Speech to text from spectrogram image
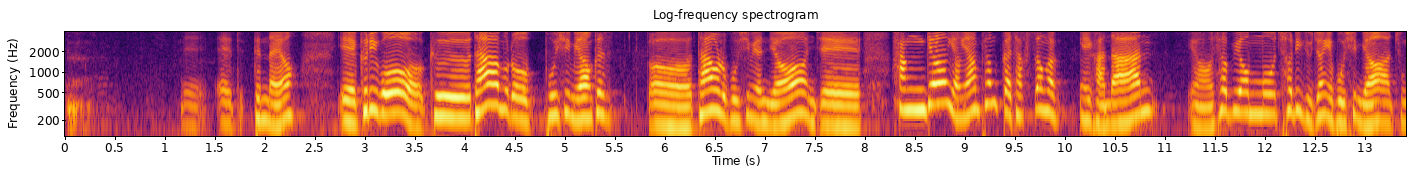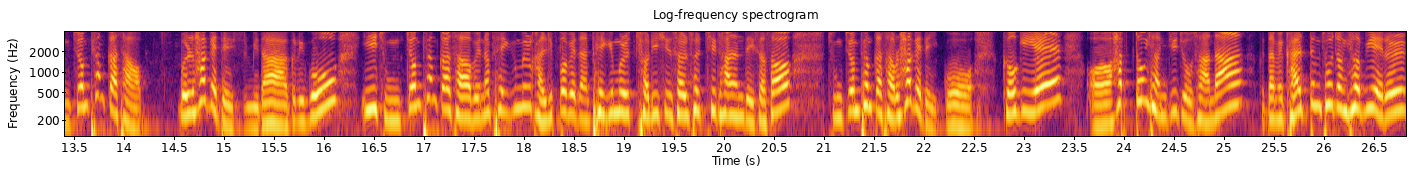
네, 예, 되- 됐나요? 예, 그리고 그 다음으로 보시면 그래서 어 다음으로 보시면요. 이제 환경 영향 평가 작성에 관한 어, 협의 업무 처리 규정에 보시면 중점 평가 사업 을 하게 돼 있습니다. 그리고 이 중점 평가 사업에는 폐기물 관리법에 대한 폐기물 처리 시설 설치를 하는 데 있어서 중점 평가 사업을 하게 돼 있고 거기에 어 합동 현지 조사나 그다음에 갈등 조정 협의회를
